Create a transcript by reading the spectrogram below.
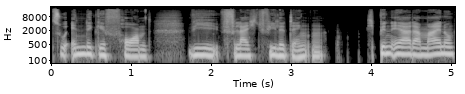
zu Ende geformt, wie vielleicht viele denken. Ich bin eher der Meinung,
